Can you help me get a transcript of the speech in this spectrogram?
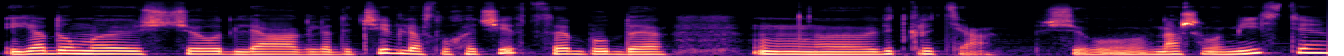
І я думаю, що для глядачів, для слухачів це буде відкриття, що в нашому місті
